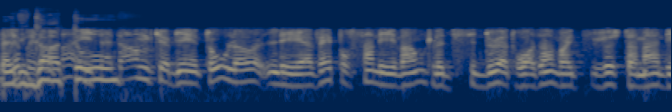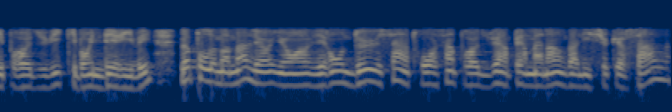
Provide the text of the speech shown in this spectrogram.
ben des gâteaux. Ils s'attendent que bientôt, là, les 20 euh, des ventes d'ici deux à trois ans vont être justement des produits qui vont être dérivés. Là, pour le moment, là, ils ont environ 200 à 300 produits en permanence dans les succursales.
